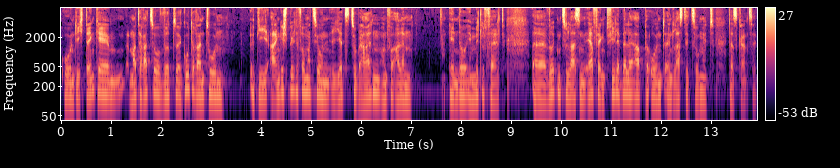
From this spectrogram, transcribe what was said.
Und ich denke, Matarazzo wird gut daran tun, die eingespielte Formation jetzt zu behalten und vor allem Endo im Mittelfeld äh, wirken zu lassen. Er fängt viele Bälle ab und entlastet somit das Ganze.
